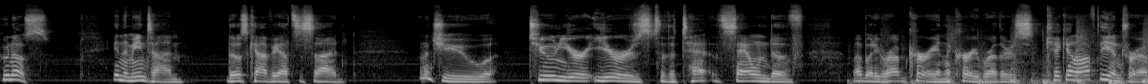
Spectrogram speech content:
Who knows? In the meantime, those caveats aside, why don't you tune your ears to the ta- sound of my buddy Rob Currie and the Currie Brothers kicking off the intro.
